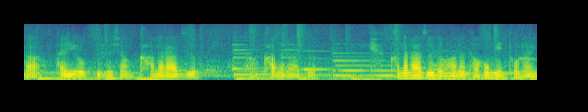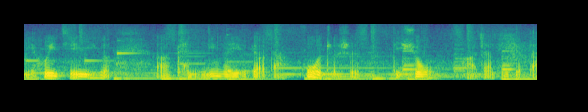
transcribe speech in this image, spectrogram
啊，还有比如说像卡纳拉兹啊，卡纳拉兹，卡纳拉兹的话呢，它后面通常也会接一个啊肯定的一个表达，或者是的熊啊这样的一个表达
